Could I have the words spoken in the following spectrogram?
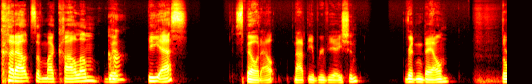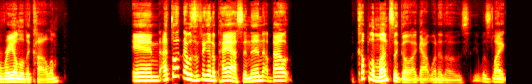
cutouts of my column with uh-huh. BS spelled out, not the abbreviation, written down, the rail of the column. And I thought that was a thing of the past. And then about a couple of months ago, I got one of those. It was like,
